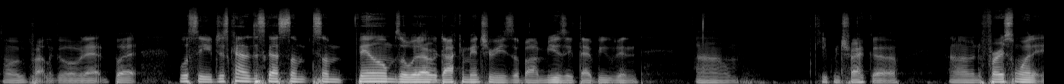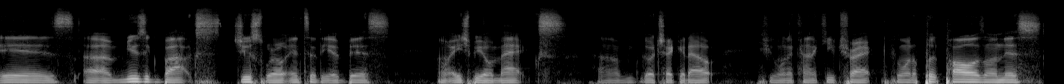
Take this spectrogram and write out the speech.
Well, we probably go over that, but we'll see. Just kind of discuss some some films or whatever documentaries about music that we've been um, keeping track of. Um, the first one is uh, Music Box Juice WRLD Into the Abyss on HBO Max. Um, you can go check it out if you want to kind of keep track. If you want to put pause on this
